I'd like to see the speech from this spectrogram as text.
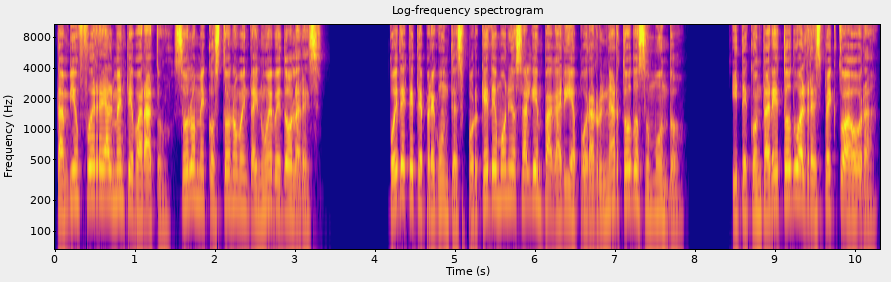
También fue realmente barato, solo me costó 99 dólares. Puede que te preguntes por qué demonios alguien pagaría por arruinar todo su mundo. Y te contaré todo al respecto ahora.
